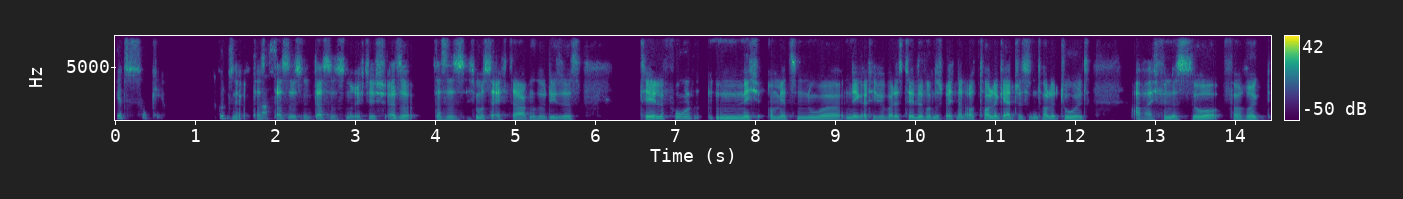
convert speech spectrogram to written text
jetzt ist okay. Gut, so, ja, das, das, ist, das ist ein richtig, also das ist, ich muss echt sagen, so dieses, Telefon, nicht um jetzt nur negativ über das Telefon zu sprechen, hat auch tolle Gadgets und tolle Tools. Aber ich finde es so verrückt,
